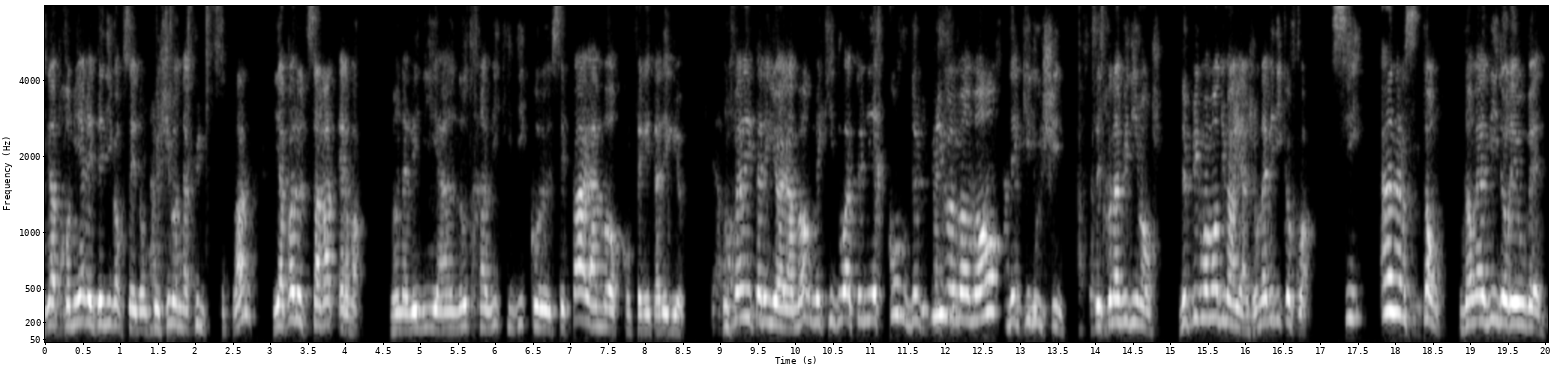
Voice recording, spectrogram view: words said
La première était divorcée. Donc, Shimon n'a qu'une femme, il n'y a pas de tsarat erva. Mais on avait dit, il y a un autre avis qui dit que ce n'est pas à la mort qu'on fait l'état des lieux. On fait un état des lieux à la mort, mais qui doit tenir compte depuis le moment des Kiddushin. C'est ce qu'on a vu dimanche. Depuis le moment du mariage. On avait dit que quoi? Si un instant dans la vie de Réhouven,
